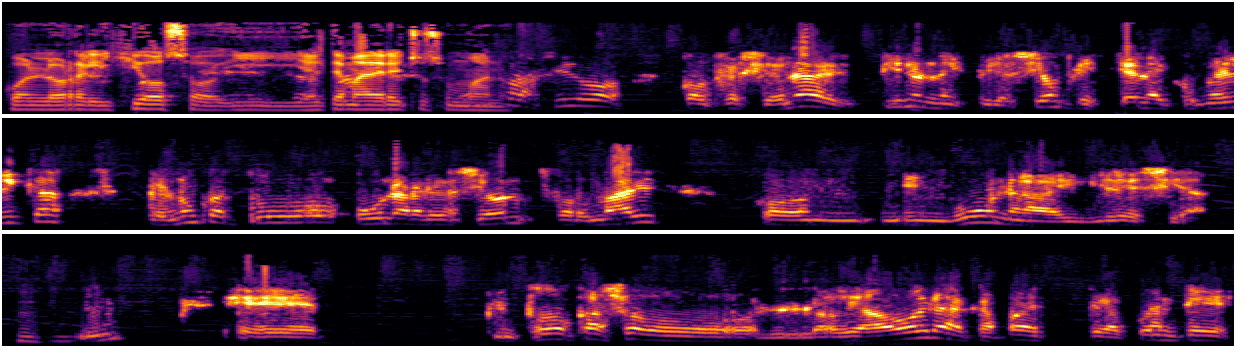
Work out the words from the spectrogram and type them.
con lo religioso y el tema de derechos humanos? Ha sido confesional, tiene una inspiración cristiana ecuménica, pero nunca tuvo una relación formal con ninguna iglesia. En todo caso, lo de ahora, capaz que lo cuente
